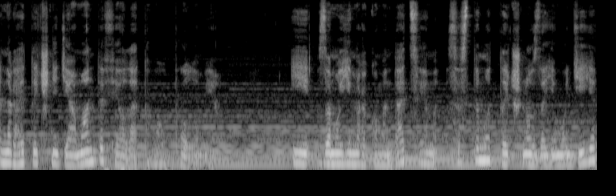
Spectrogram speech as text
енергетичні діаманти фіолетового полум'я. І за моїми рекомендаціями систематично взаємодіє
